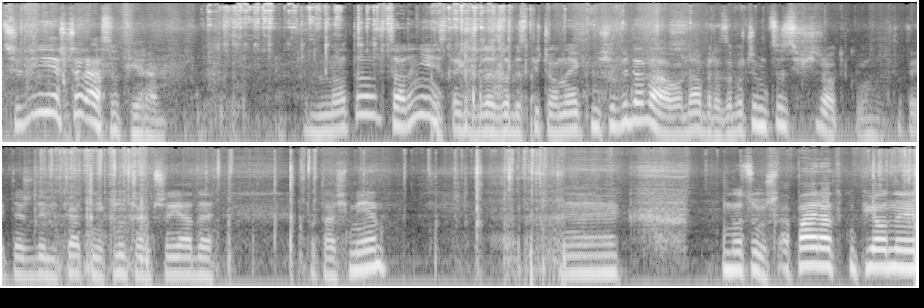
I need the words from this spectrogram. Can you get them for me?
czyli jeszcze raz otwieram. No to wcale nie jest tak źle zabezpieczone, jak mi się wydawało. Dobra, zobaczymy, co jest w środku. Tutaj też delikatnie kluczem przejadę po taśmie. E, k- No cóż, aparat kupiony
